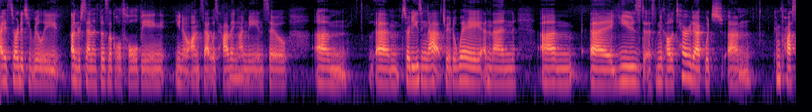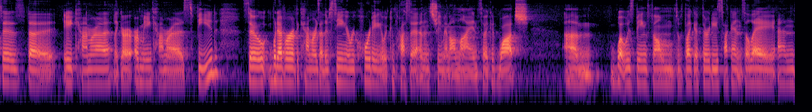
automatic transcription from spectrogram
I started to really understand the physical toll being, you know, on set was having on me, and so um, um, started using that straight away, and then um, I used something called a Teradek, which um, compresses the A camera, like our, our main camera's feed. So whatever the camera is either seeing or recording, it would compress it and then stream it online, so I could watch um, what was being filmed with like a 30 second delay and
